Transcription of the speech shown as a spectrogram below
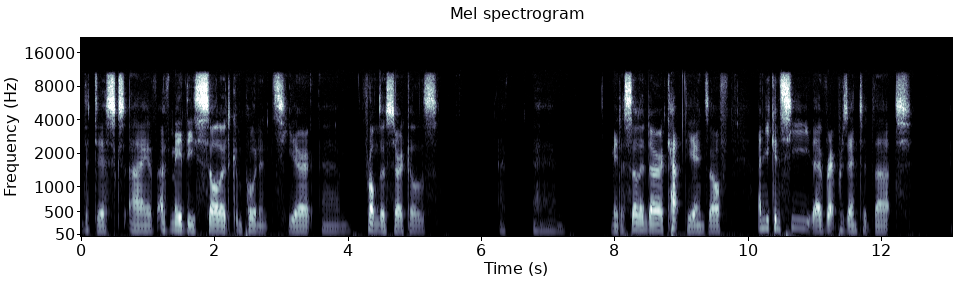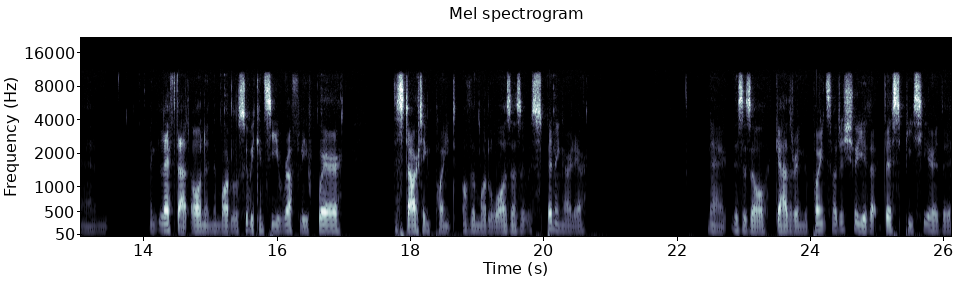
the discs I've I've made these solid components here um, from those circles um, made a cylinder, capped the ends off, and you can see that I've represented that um, and left that on in the model so we can see roughly where the starting point of the model was as it was spinning earlier. Now, this is all gathering the points. I'll just show you that this piece here, the,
